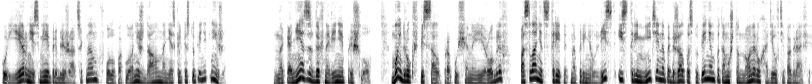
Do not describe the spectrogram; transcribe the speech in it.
Курьер, не смея приближаться к нам, в полупоклоне ждал на несколько ступенек ниже. Наконец вдохновение пришло. Мой друг вписал пропущенный иероглиф, посланец трепетно принял лист и стремительно побежал по ступеням, потому что номер уходил в типографию.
